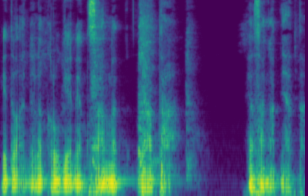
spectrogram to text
Itu adalah kerugian yang sangat nyata. Yang sangat nyata.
